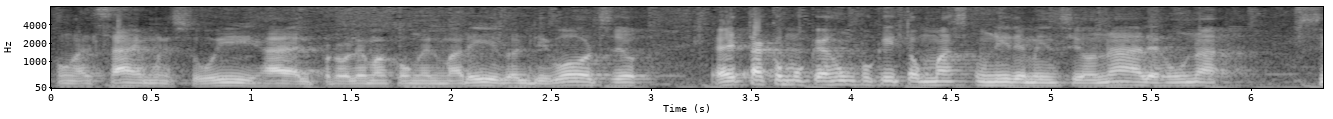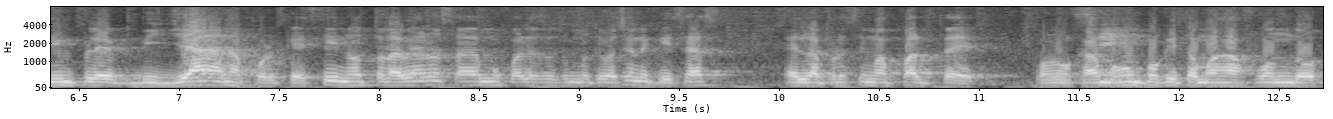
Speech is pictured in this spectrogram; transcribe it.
con Alzheimer, su hija, el problema con el marido, el divorcio. Esta como que es un poquito más unidimensional, es una simple villana, porque sí, no, todavía no sabemos cuáles son sus motivaciones, quizás en la próxima parte conozcamos Sí. un poquito más a fondo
